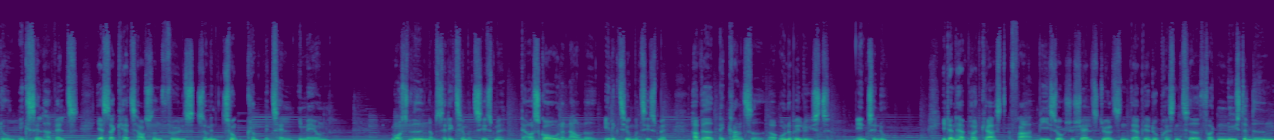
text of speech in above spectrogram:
du ikke selv har valgt, ja, så kan tavsheden føles som en tung klump metal i maven. Vores viden om selektiv mutisme, der også går under navnet elektiv mutisme, har været begrænset og underbelyst indtil nu. I den her podcast fra VISO Socialstyrelsen, der bliver du præsenteret for den nyeste viden,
